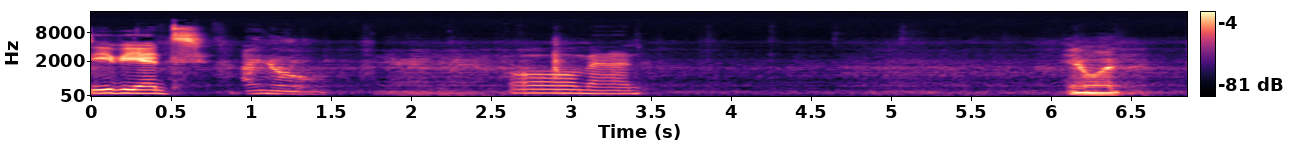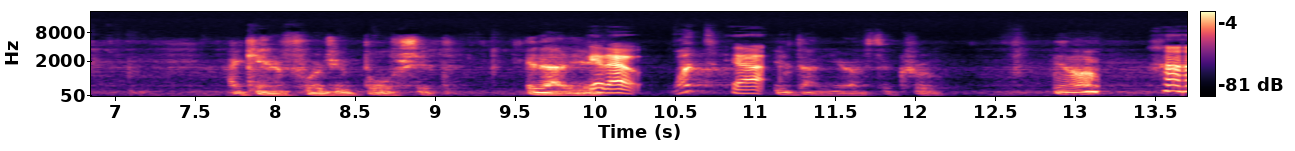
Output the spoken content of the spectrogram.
deviant. I know. Oh man. You know what? I can't afford your bullshit. Get out of here. Get out. What? Yeah. You're done. You're off the crew. You know, Huh.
